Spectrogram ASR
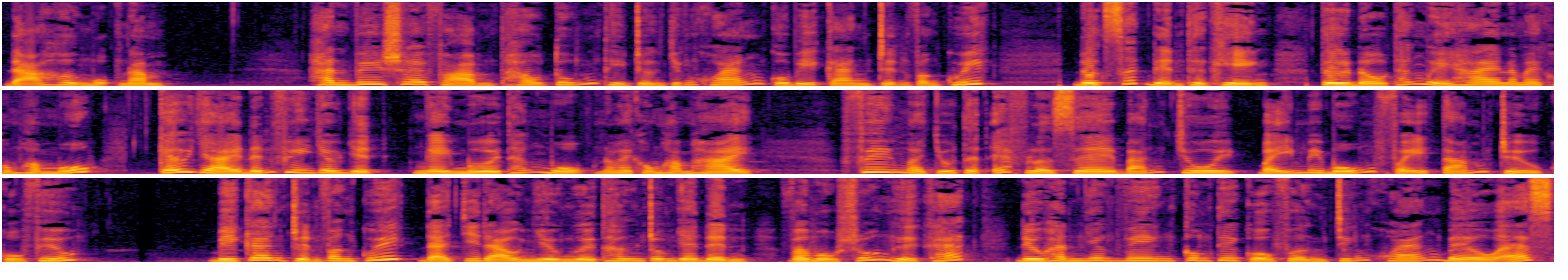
đã hơn một năm. Hành vi sai phạm thao túng thị trường chứng khoán của bị can Trịnh Văn Quyết được xác định thực hiện từ đầu tháng 12 năm 2021, kéo dài đến phiên giao dịch ngày 10 tháng 1 năm 2022, phiên mà Chủ tịch FLC bán chui 74,8 triệu cổ phiếu. Bị can Trịnh Văn Quyết đã chỉ đạo nhiều người thân trong gia đình và một số người khác điều hành nhân viên công ty cổ phần chứng khoán BOS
